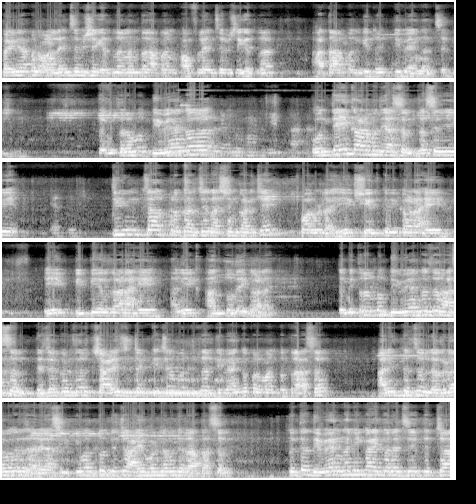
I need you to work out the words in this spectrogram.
पहिले आपण ऑनलाईनचा विषय घेतला नंतर आपण ऑफलाईनचा विषय घेतला. आता आपण घेतोय दिव्यांगांचा विषय. तर मित्रांनो दिव्यांग कोणत्याही कार्डमध्ये असेल जसे तीन चार प्रकारचे राशन कार्डचे फॉर्मेट आहे. एक शेतकरी कार्ड आहे एक बीपीएल कार्ड आहे आणि एक अंत्योदय कार्ड आहे. तर मित्रांनो दिव्यांग जर असेल त्याच्याकडे जर चाळीस टक्केच्या वरती जर दिव्यांग प्रमाणपत्र असेल आणि त्याचं लग्न वगैरे झाले असेल किंवा तो त्याच्या आई वडिलांमध्ये राहत असेल तर त्या दिव्यांगाने काय करायचे त्याच्या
